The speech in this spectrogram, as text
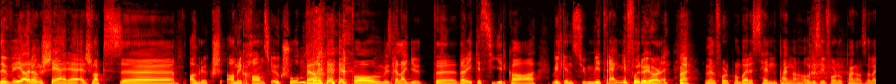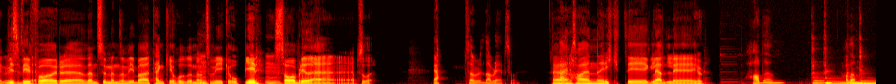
Det, vi arrangerer en slags uh, amerik amerikansk auksjon Ja. på om vi skal legge ut uh, Der vi ikke sier hva, hvilken sum vi trenger for å gjøre det. Nei. Men folk må bare sende penger, og hvis vi får nok penger, så legger vi Hvis ut vi eh, får uh, den summen som vi bare tenker i hodet, men Mm. som vi ikke oppgir, Mm. så blir det episode. Så da blir det episode. Ha en riktig gledelig jul. Ha det. Ha det.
